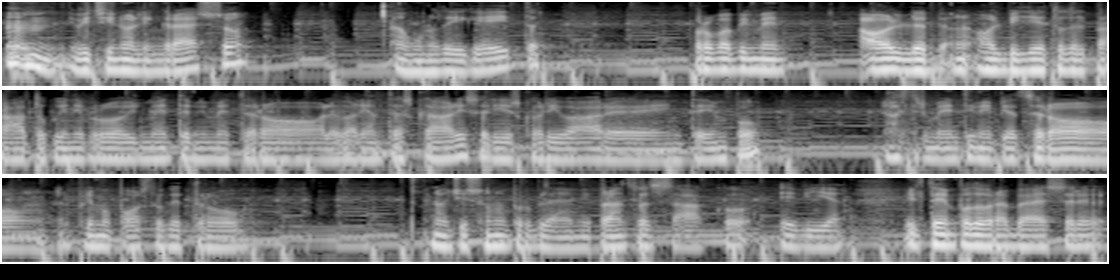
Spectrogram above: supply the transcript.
vicino all'ingresso, a uno dei gate. Probabilmente ho il, ho il, biglietto del Prato, quindi probabilmente mi metterò alle varianti Ascari se riesco ad arrivare in tempo, altrimenti mi piazzerò nel primo posto che trovo. Non ci sono problemi, pranzo al sacco e via. Il tempo dovrebbe essere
